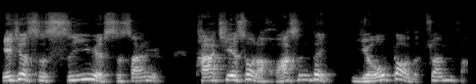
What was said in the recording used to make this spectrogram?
也就是十一月十三日，他接受了《华盛顿邮报》的专访。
